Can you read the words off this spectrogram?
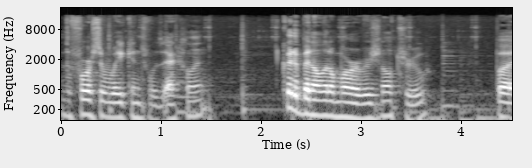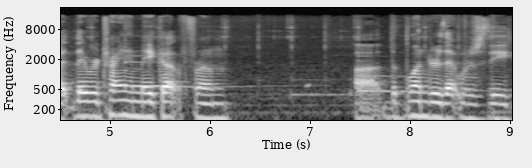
The Force Awakens was excellent. Could have been a little more original, true, but they were trying to make up from uh, the blunder that was the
